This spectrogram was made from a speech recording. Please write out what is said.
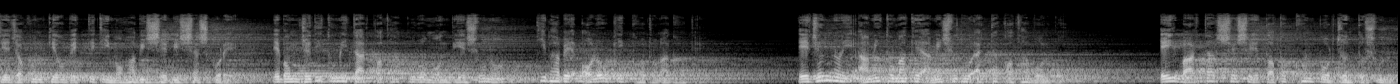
যে যখন কেউ ব্যক্তিটি মহাবিশ্বে বিশ্বাস করে এবং যদি তুমি তার কথা পুরো মন দিয়ে শুনো, কীভাবে অলৌকিক ঘটনা ঘটে। এজন্যই আমি তোমাকে, আমি শুধু একটা কথা বলব। এই বার্তার শেষে ততক্ষণ পর্যন্ত শুনুন।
